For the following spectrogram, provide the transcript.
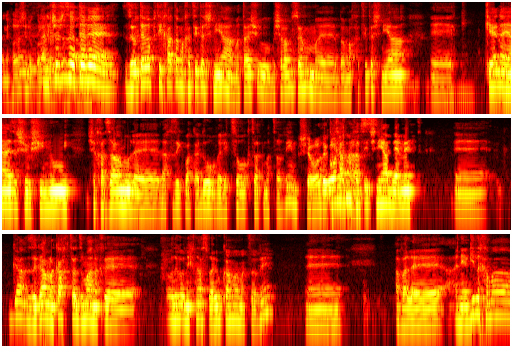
אני חושב שזה יותר, זה יותר פתיחת המחצית השנייה, מתישהו בשלב מסוים במחצית השנייה כן היה איזשהו שינוי שחזרנו להחזיק בכדור וליצור קצת מצבים. כשאודגו נכנס. מחצית שנייה באמת, אה, זה גם לקח קצת זמן אחרי אודגו נכנס והיו כמה מצבים, אה, אבל אה, אני אגיד לך מה,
